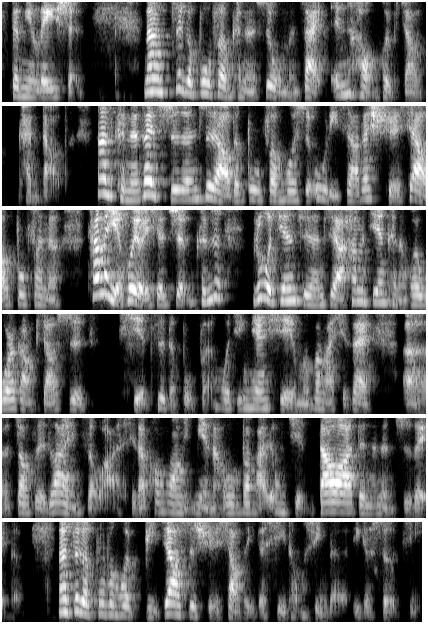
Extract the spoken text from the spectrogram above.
stimulation。那这个部分可能是我们在 in home 会比较看到的。那可能在职能治疗的部分，或是物理治疗，在学校的部分呢，他们也会有一些症。可是如果今天职能治疗，他们今天可能会 work on 比较是。写字的部分，我今天写有没有办法写在呃照着 line 走啊，写到框框里面啊，我有没有办法用剪刀啊等等等之类的。那这个部分会比较是学校的一个系统性的一个设计。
